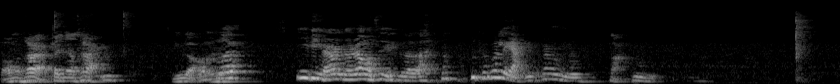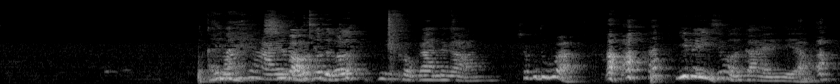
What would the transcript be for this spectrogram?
黄瓜菜、蘸酱菜，有了我了。喝一瓶儿都让我自己喝了。这不凉快吗？啊嗯，哎呀妈呀，吃饱喝得了，一口干那个，这不多、啊，一杯已经往那干下去呀。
